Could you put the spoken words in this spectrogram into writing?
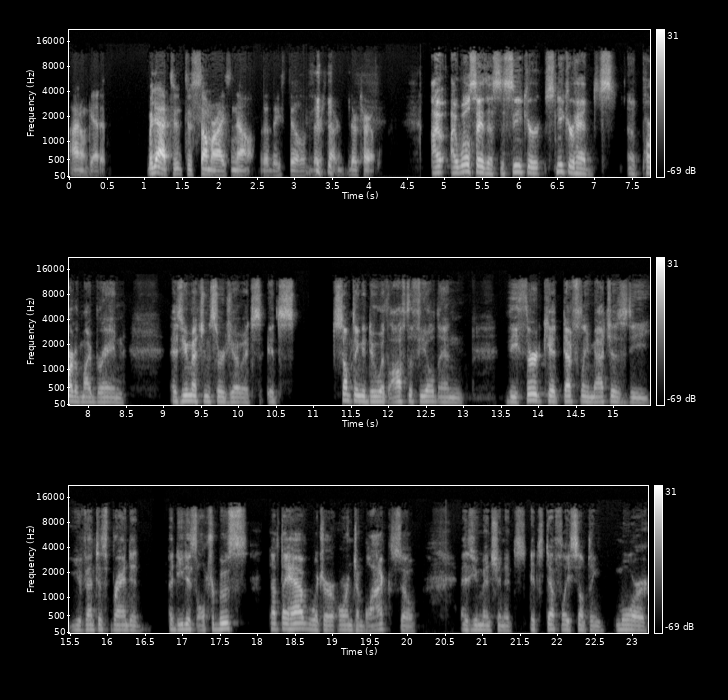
I don't get it. But yeah, to, to summarize, no, that they still they're they're terrible. I, I will say this: the sneaker sneakerhead a part of my brain, as you mentioned, Sergio. It's it's something to do with off the field, and the third kit definitely matches the Juventus branded Adidas Ultra Boosts that they have, which are orange and black. So, as you mentioned, it's it's definitely something more.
